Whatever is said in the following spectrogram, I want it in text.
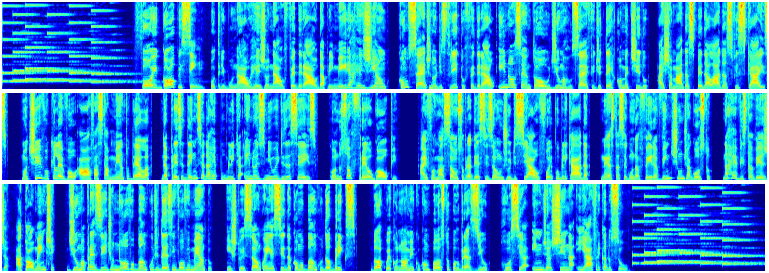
Foi golpe sim. O Tribunal Regional Federal da Primeira Região, com sede no Distrito Federal, inocentou Dilma Rousseff de ter cometido as chamadas pedaladas fiscais, motivo que levou ao afastamento dela da presidência da República em 2016, quando sofreu o golpe. A informação sobre a decisão judicial foi publicada nesta segunda-feira, 21 de agosto, na revista Veja. Atualmente, Dilma preside o novo Banco de Desenvolvimento, instituição conhecida como Banco do BRICS, bloco econômico composto por Brasil, Rússia, Índia, China e África do Sul.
